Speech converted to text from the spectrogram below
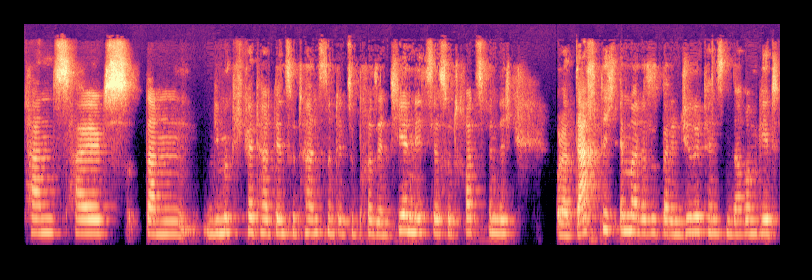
Tanz halt dann die Möglichkeit hat, den zu tanzen und den zu präsentieren. Nichtsdestotrotz finde ich, oder dachte ich immer, dass es bei den Jury-Tänzen darum geht,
